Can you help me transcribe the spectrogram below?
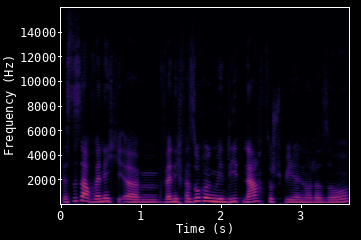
Das ist auch, wenn ich, ähm, wenn ich versuche, irgendwie ein Lied nachzuspielen oder so.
